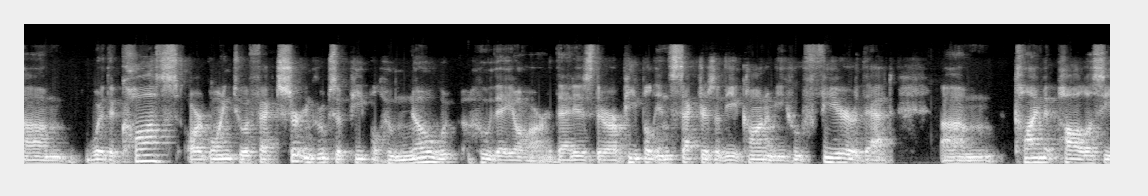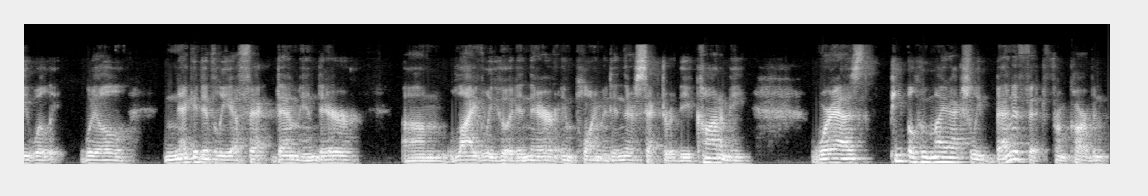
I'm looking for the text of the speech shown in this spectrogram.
um, where the costs are going to affect certain groups of people who know who they are. That is, there are people in sectors of the economy who fear that um, climate policy will will negatively affect them in their um, livelihood, in their employment, in their sector of the economy. Whereas people who might actually benefit from carbon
